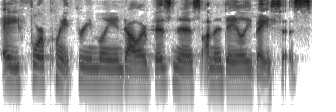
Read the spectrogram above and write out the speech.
a $4.3 million business on a daily basis?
